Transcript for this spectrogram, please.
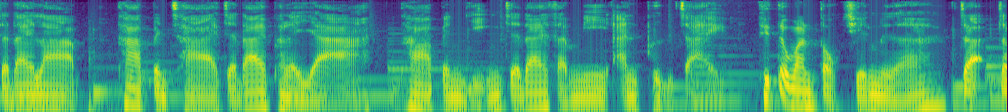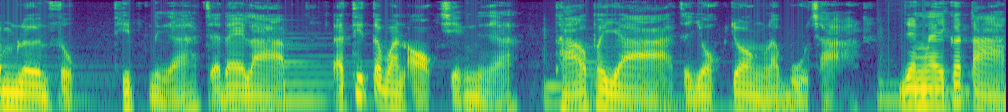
จะได้ลาบ ถ้าเป็นชายจะได้ภรรยา ถ้าเป็นหญิงจะได้สามีอันพึงใจ ทิศตะวันตกเฉียงเหนือจะจำเริญสุข ทิศเหนือจะได้ลาบ และทิศตะวันออกเฉียงเหนือ เท้าพญาจะยกย่องและบูชา อย่างไรก็ตาม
